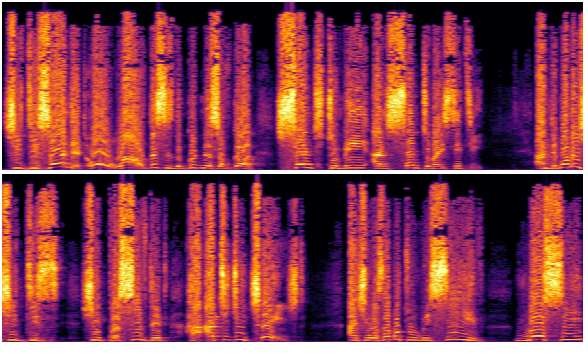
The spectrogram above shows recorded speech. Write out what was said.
She discerned it. Oh, wow, this is the goodness of God sent to me and sent to my city. And the moment she dis- she perceived it, her attitude changed. And she was able to receive mercy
